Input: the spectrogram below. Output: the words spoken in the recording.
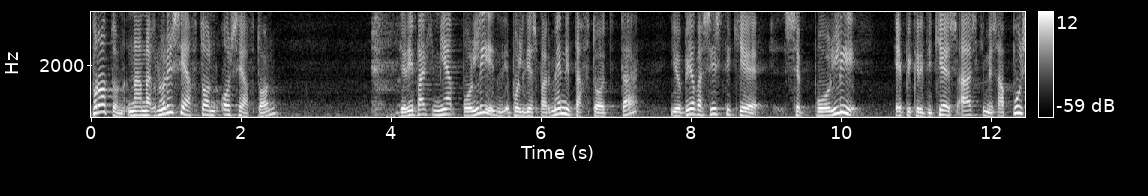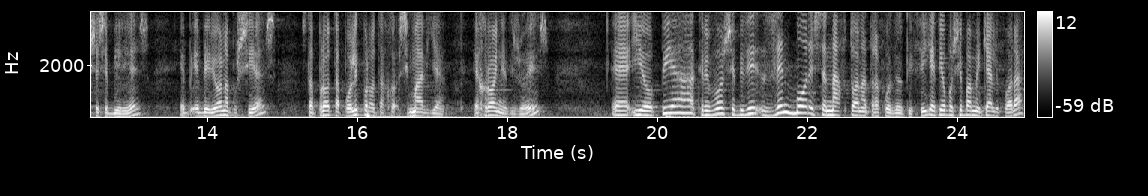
Πρώτον, να αναγνωρίσει αυτόν ως εαυτόν. Γιατί υπάρχει μια πολύ, πολύ διασπαρμένη ταυτότητα η οποία βασίστηκε σε πολύ επικριτικές, άσχημες, απούσες εμπειρίες, εμπειριών απουσίας, στα πρώτα, πολύ πρώτα σημάδια, ε, χρόνια της ζωής, ε, η οποία ακριβώς επειδή δεν μπόρεσε να αυτοανατραφοδοτηθεί, γιατί όπως είπαμε και άλλη φορά,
